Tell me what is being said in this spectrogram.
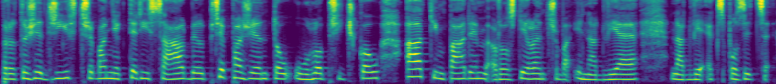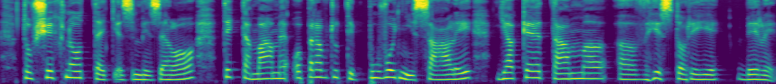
protože dřív třeba některý sál byl přepažen tou úhlopříčkou a tím pádem rozdělen třeba i na dvě, na dvě expozice. To všechno teď zmizelo. Teď tam máme opravdu ty původní sály, jaké tam eh, v historii byly.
